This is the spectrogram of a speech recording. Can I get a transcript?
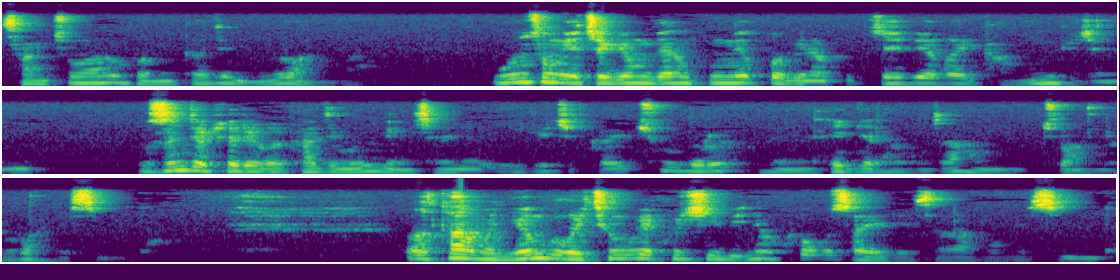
상충하는 범위까지 무효한다. 운송에 적용되는 국내법이나 국제협약의 강행 규정이 우선적 효력을 가짐을 명시하여 이 규칙과의 충돌을 해결하고자 하는 조항이라고 하겠습니다. 어, 다음은 영국의 1992년 코브사에 대해서 알아보겠습니다.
